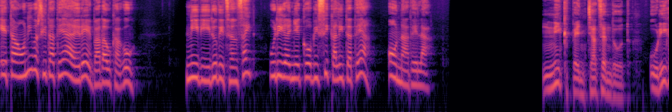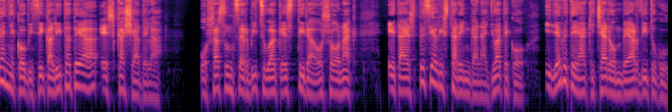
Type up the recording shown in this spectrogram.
eta unibertsitatea ere badaukagu. Niri iruditzen zait, uri gaineko bizi kalitatea ona dela. Nik pentsatzen dut, uri gaineko bizi kalitatea eskaxa dela. Osasun zerbitzuak ez dira oso onak, eta espezialistaren gana joateko hilabeteak itxaron behar ditugu.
